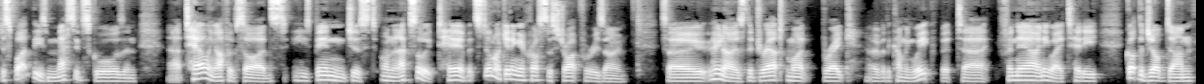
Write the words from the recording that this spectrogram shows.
despite these massive scores and uh, up of sides, he's been just on an absolute tear, but still not getting across the stripe for his own. So who knows? The drought might break over the coming week, but uh, for now, anyway, Teddy got the job done.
